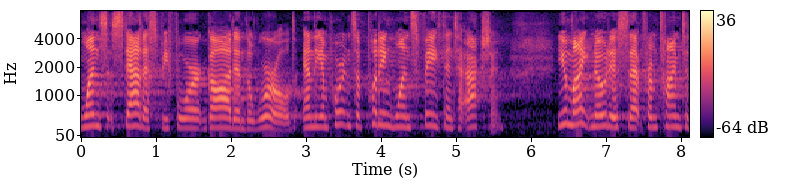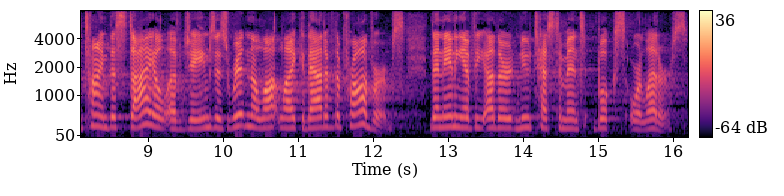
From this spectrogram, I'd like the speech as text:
one's status before God and the world, and the importance of putting one's faith into action. You might notice that from time to time, the style of James is written a lot like that of the Proverbs than any of the other New Testament books or letters.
